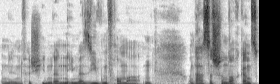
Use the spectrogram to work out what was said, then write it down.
in den verschiedenen immersiven Formaten. Und da ist das schon noch ganz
